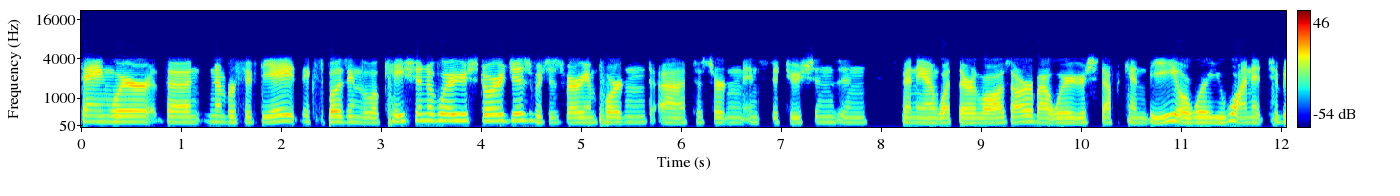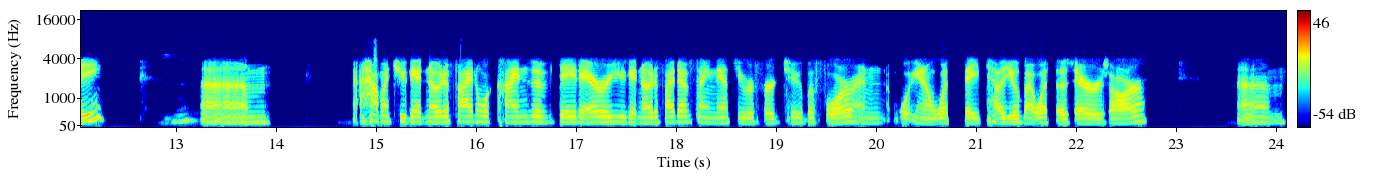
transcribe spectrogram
saying where the number 58, exposing the location of where your storage is, which is very important uh, to certain institutions and depending on what their laws are about where your stuff can be or where you want it to be. Mm-hmm. Um, how much you get notified and what kinds of data errors you get notified of, something Nancy referred to before, and what you know what they tell you about what those errors are. Um,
